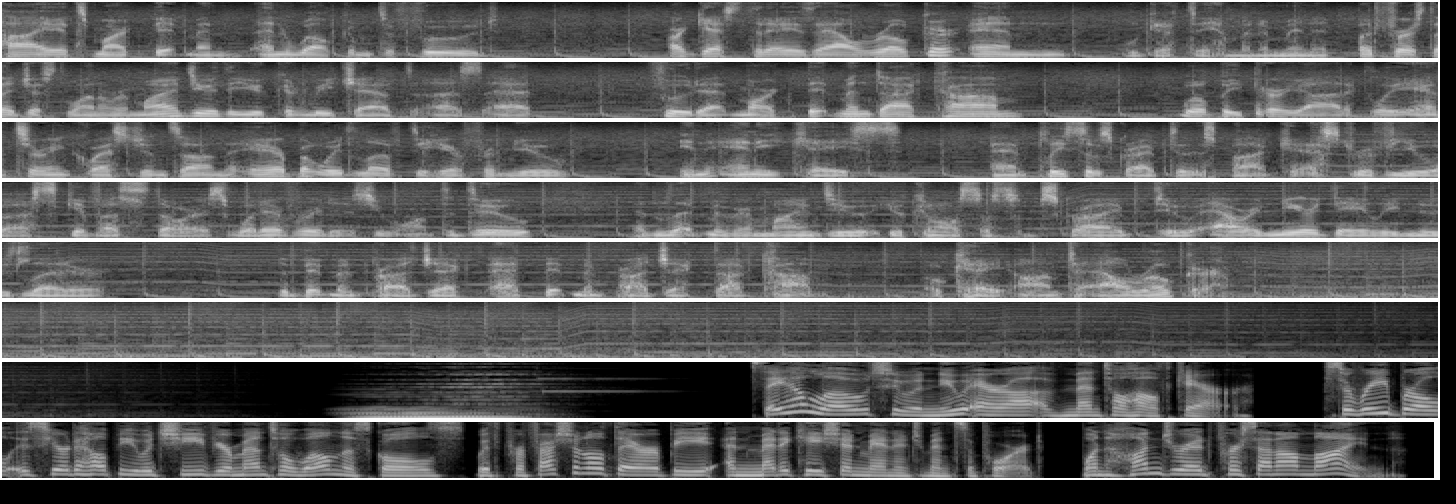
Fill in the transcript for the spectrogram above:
Hi, it's Mark Bittman, and welcome to Food. Our guest today is Al Roker, and we'll get to him in a minute. But first, I just want to remind you that you can reach out to us at food at markbittman.com. We'll be periodically answering questions on the air, but we'd love to hear from you in any case. And please subscribe to this podcast, review us, give us stars, whatever it is you want to do. And let me remind you, you can also subscribe to our near daily newsletter, The Bittman Project, at bittmanproject.com. Okay, on to Al Roker. Say hello to a new era of mental health care. Cerebral is here to help you achieve your mental wellness goals with professional therapy and medication management support. 100% online.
